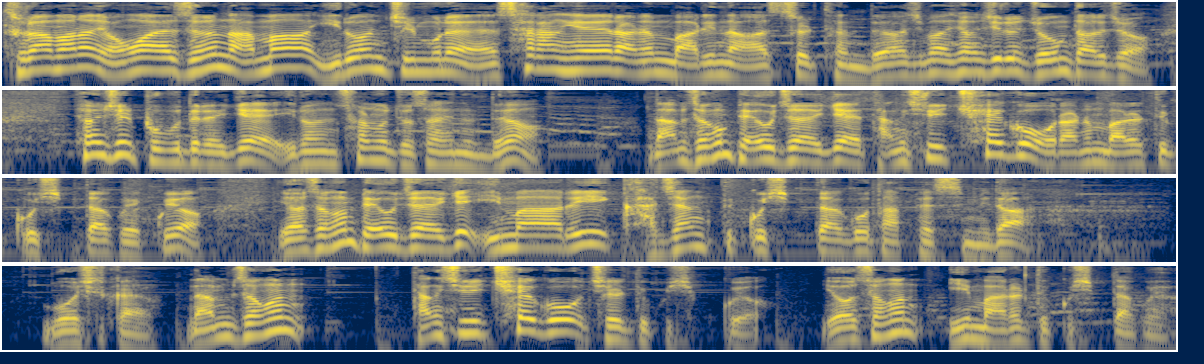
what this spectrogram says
드라마나 영화에서는 아마 이런 질문에 사랑해라는 말이 나왔을 텐데 하지만 현실은 조금 다르죠. 현실 부부들에게 이런 설문조사 했는데요. 남성은 배우자에게 당신이 최고라는 말을 듣고 싶다고 했고요. 여성은 배우자에게 이 말이 가장 듣고 싶다고 답했습니다. 무엇일까요? 남성은 당신이 최고 제일 듣고 싶고요. 여성은 이 말을 듣고 싶다고요.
